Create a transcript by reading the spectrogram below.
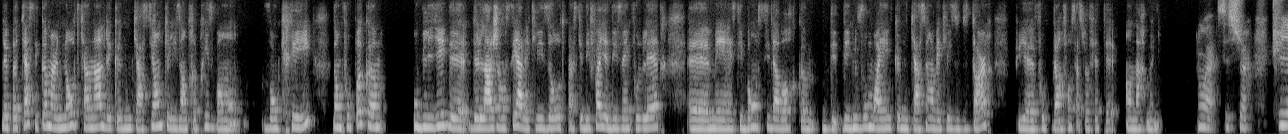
le podcast, c'est comme un autre canal de communication que les entreprises vont, vont créer. Donc, faut pas comme oublier de, de l'agencer avec les autres parce que des fois, il y a des infolettres, euh, mais c'est bon aussi d'avoir comme des, nouveaux moyens de communication avec les auditeurs. Puis, il euh, faut que dans le fond, ça soit fait euh, en harmonie. Ouais, c'est sûr. Puis,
